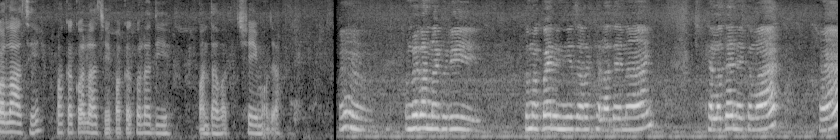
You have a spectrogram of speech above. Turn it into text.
কলা আছে, পাকা কলা আছে, পাকা কলা দিয়ে পান্তা ভাত, সেই মজা। আমরা রান্না করি। তোমাকে বাইরে নিয়ে যারা খেলা দেয় নাই? খেলা দেয় নাই তোমার হ্যাঁ?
